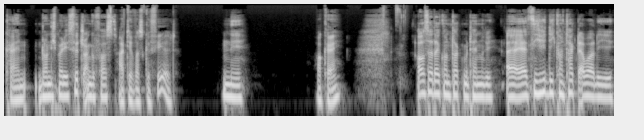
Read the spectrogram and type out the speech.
kein, noch nicht mal die Switch angefasst. Hat dir was gefehlt? Nee. Okay. Außer der Kontakt mit Henry. Äh, jetzt nicht richtig Kontakt, aber die,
